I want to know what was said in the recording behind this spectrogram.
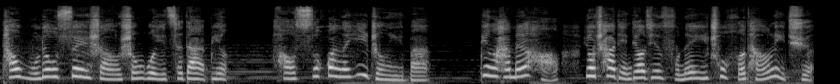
她五六岁上生过一次大病。好似患了癔症一般，病还没好，又差点掉进府内一处荷塘里去。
